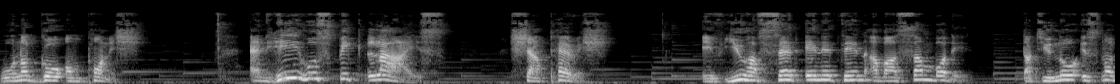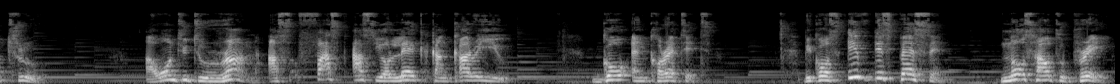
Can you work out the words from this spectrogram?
will not go unpunished and he who speak lies shall perish. If you have said anything about somebody that you know is not true, I want you to run as fast as your leg can carry you. Go and correct it. Because if this person knows how to pray,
